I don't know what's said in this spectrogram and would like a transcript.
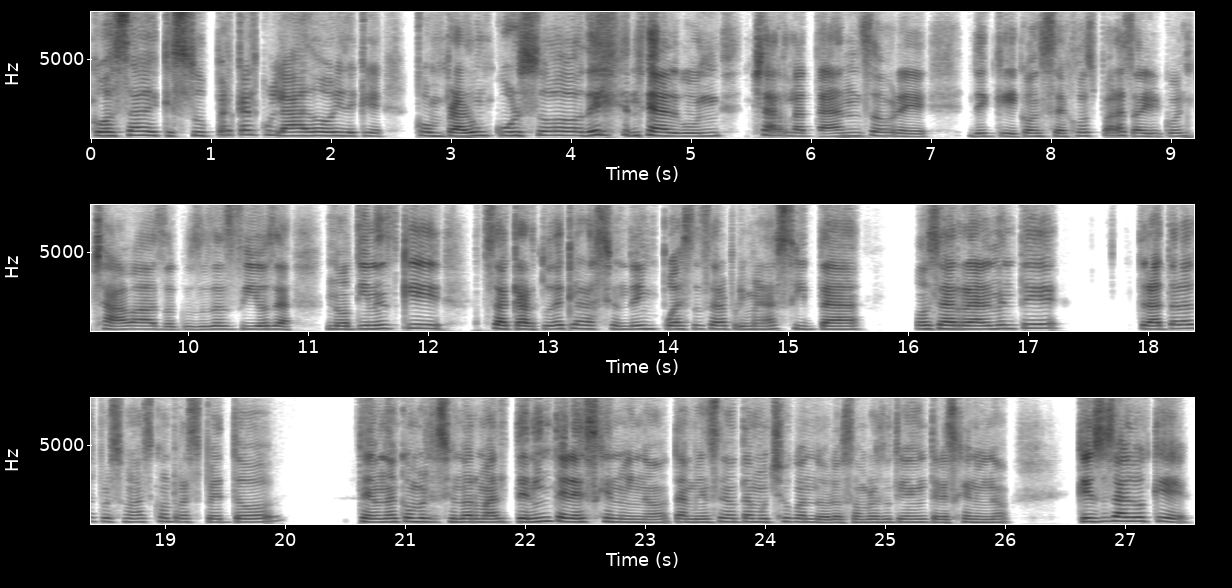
cosa de que súper calculado y de que comprar un curso de, de algún charlatán sobre de que consejos para salir con chavas o cosas así. O sea, no tienes que sacar tu declaración de impuestos a la primera cita. O sea, realmente trata a las personas con respeto. Ten una conversación normal, ten interés genuino. También se nota mucho cuando los hombres no tienen interés genuino, que eso es algo que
